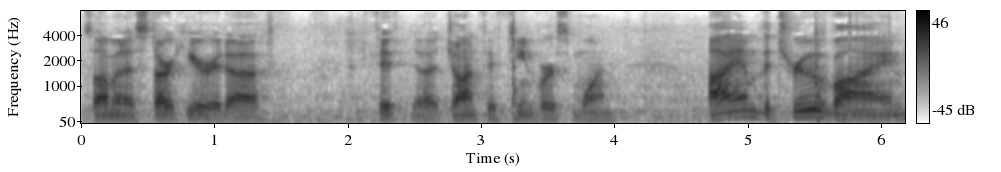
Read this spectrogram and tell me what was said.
So I'm going to start here at uh, 5, uh, John 15, verse 1. I am the true vine,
